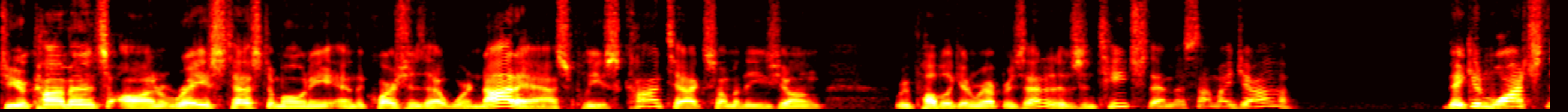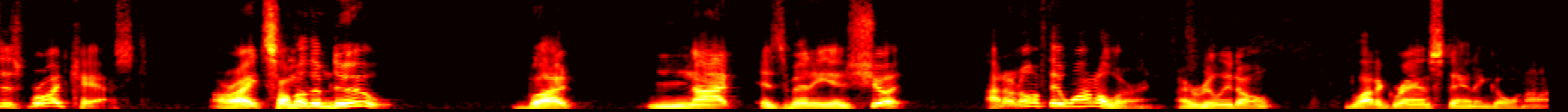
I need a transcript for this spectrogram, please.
To your comments on Wray's testimony and the questions that were not asked, please contact some of these young Republican representatives and teach them. That's not my job. They can watch this broadcast. All right? Some of them do, but not as many as should. I don't know if they want to learn. I really don't. A lot of grandstanding going on.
